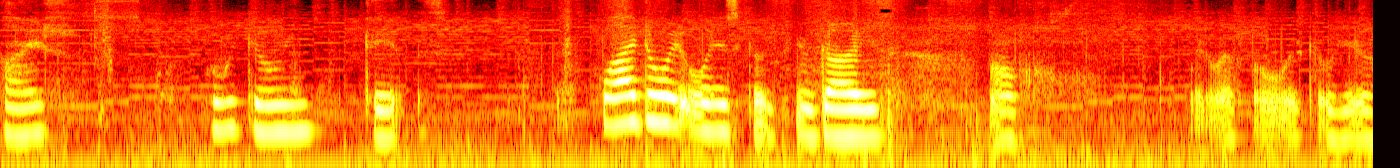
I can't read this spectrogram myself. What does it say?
Guys, where are we going? Okay. Oh. Why do I always go here, guys? Oh, why do I have to always go here?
